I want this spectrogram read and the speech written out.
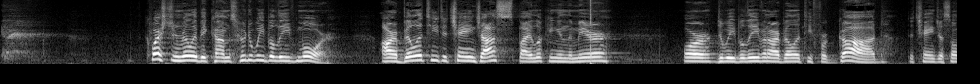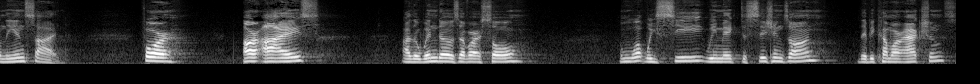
The question really becomes who do we believe more? Our ability to change us by looking in the mirror, or do we believe in our ability for God to change us on the inside? For our eyes are the windows of our soul. And what we see, we make decisions on, they become our actions.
